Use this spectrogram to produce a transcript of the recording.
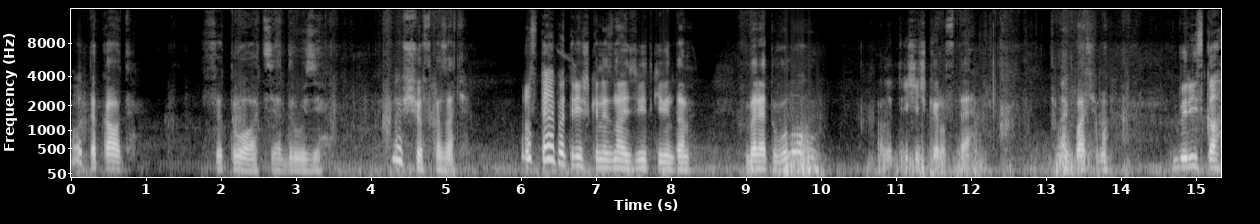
От така от ситуація, друзі. Ну що сказати. Росте потрішки, не знаю звідки він там бере ту вологу, але трішечки росте. Так бачимо. Берізка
